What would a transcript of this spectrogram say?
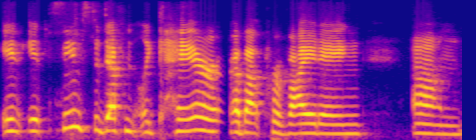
It, it seems to definitely care about providing um,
